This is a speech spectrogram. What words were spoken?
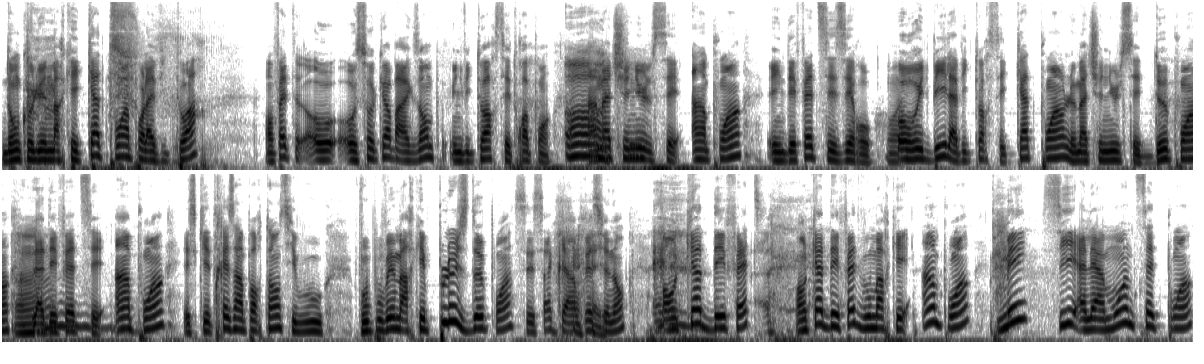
Donc au lieu de marquer 4 points pour la victoire, en fait, au, au soccer par exemple, une victoire c'est 3 points. un match nul, c'est 1 point et une défaite, c'est 0. Ouais. Au rugby, la victoire, c'est 4 points. Le match nul, c'est 2 points. Ah. La défaite, c'est 1 point. Et ce qui est très important, si vous, vous pouvez marquer plus de points, c'est ça qui est impressionnant. en cas de défaite, en cas de défaite, vous marquez 1 point, mais si elle est à moins de 7 points,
